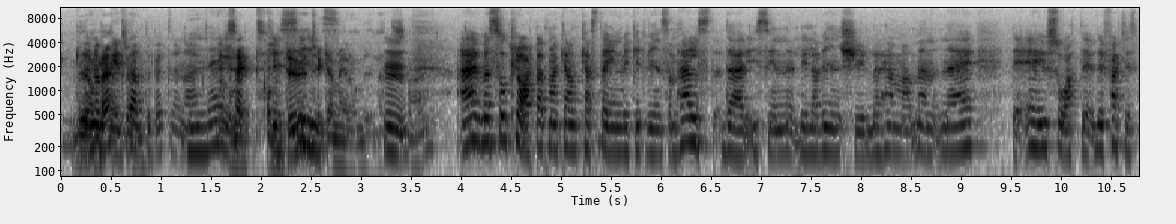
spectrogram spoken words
Blir Men de de blir inte bättre? alltid bättre. Nej. Nej. Exakt. Kommer du Precis. tycka mer om vinet? Mm. Nej. Nej men såklart att man kan kasta in vilket vin som helst där i sin lilla vinkyl hemma. Men nej, det är ju så att det, det är faktiskt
